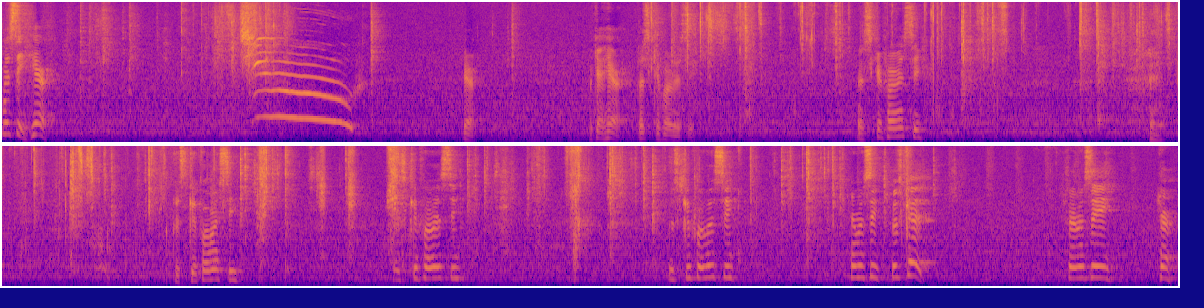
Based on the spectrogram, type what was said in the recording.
Missy, here. Here. Okay, here. Biscuit for Missy. Biscuit for Missy. Biscuit for Missy. Biscuit for Missy. Biscuit for Missy. Here, Missy. Biscuit. Here, Missy. Here.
